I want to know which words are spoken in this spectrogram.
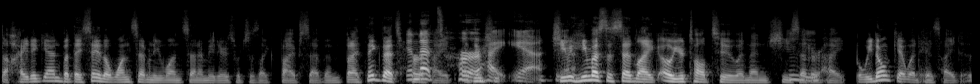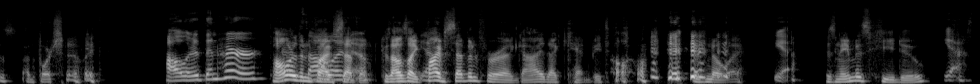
the height again, but they say the 171 centimeters, which is like five seven. But I think that's her and that's height. Her she- height. yeah. She, yeah. he must have said like, "Oh, you're tall too," and then she said Mhm. her height, but we don't get what his height is, unfortunately. taller than her. Taller than That's five seven, because I was like Yeah. five seven for a guy that can't be tall. There's no way. Yeah. His name is Hidu. Yes.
